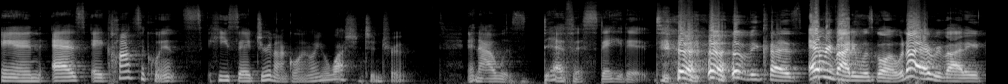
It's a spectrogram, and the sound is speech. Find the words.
And as a consequence, he said, You're not going on your Washington trip. And I was devastated because everybody was going. Well, not everybody,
